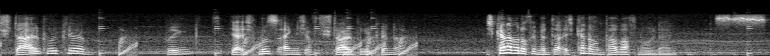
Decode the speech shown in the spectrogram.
Die Stahlbrücke bringt... Ja, ich muss eigentlich auf die Stahlbrücke, ne? Ich kann aber doch Inventar... Ich kann doch ein paar Waffen holen da hinten. Das ist...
